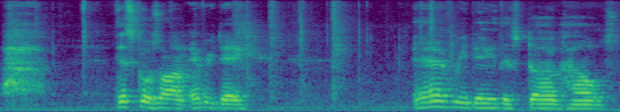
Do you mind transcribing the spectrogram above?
This goes on every day. Every day this dog howls.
